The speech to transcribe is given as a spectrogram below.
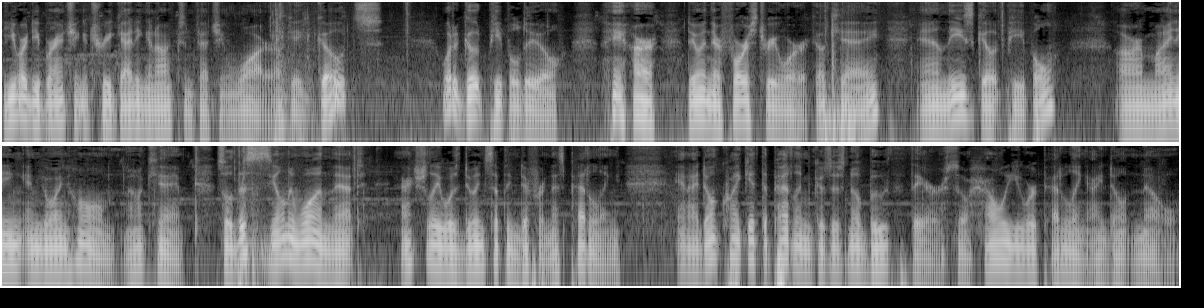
You are debranching a tree, guiding an ox, and fetching water. Okay, goats. What do goat people do? They are doing their forestry work. Okay. And these goat people are mining and going home. Okay. So this is the only one that actually was doing something different. That's peddling. And I don't quite get the peddling because there's no booth there. So how you were peddling, I don't know.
